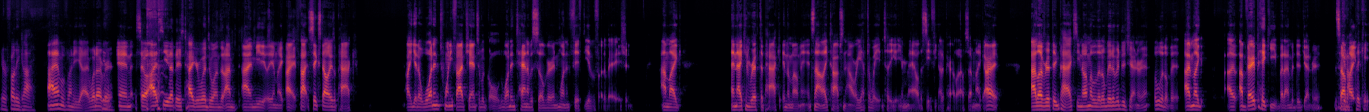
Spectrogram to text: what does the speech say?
you're a funny guy. I am a funny guy, whatever. And so I see that there's Tiger Woods ones, and I'm I immediately am like, all right, fi- six dollars a pack. I get a one in twenty five chance of a gold, one in ten of a silver, and one in fifty of a photo variation. I'm like, and I can rip the pack in the moment. It's not like Topps now where you have to wait until you get your mail to see if you got a parallel. So I'm like, all right, I love ripping packs. You know, I'm a little bit of a degenerate, a little bit. I'm like, I, I'm very picky, but I'm a degenerate. So You're I'm not like, picky.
